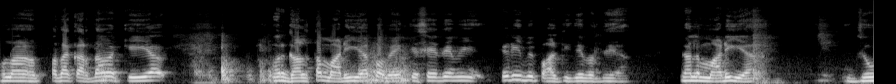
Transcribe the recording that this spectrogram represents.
ਹੁਣ ਪਤਾ ਕਰਦਾ ਮੈਂ ਕੀ ਆ, ਪਰ ਗੱਲ ਤਾਂ ਮਾੜੀ ਆ, ਭਾਵੇਂ ਕਿਸੇ ਦੇ ਵੀ, ਕਿਹੜੀ ਵੀ ਪਾਰਟੀ ਦੇ ਬੰਦੇ ਆ, ਗੱਲ ਮਾੜੀ ਆ। ਜੋ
